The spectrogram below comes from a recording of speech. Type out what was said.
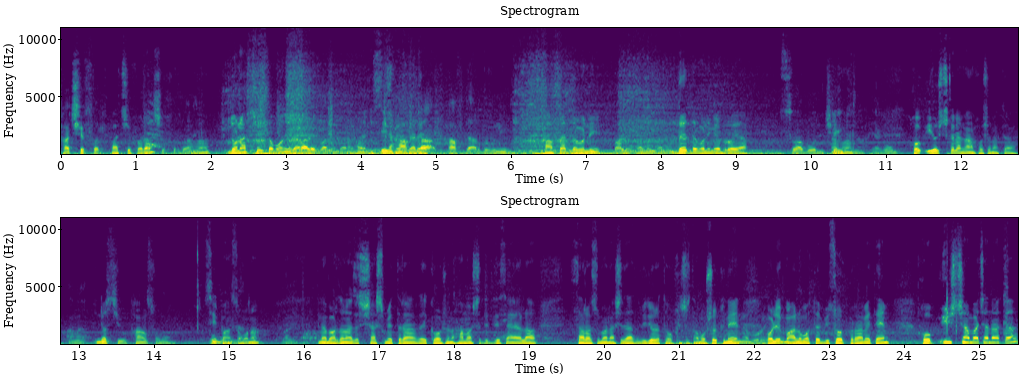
пачифр пад шифра шифр бале. Аҳа. Донаш чил сомон ира бале бале Аҳа, бале исиш ин мезгаре. ҳафта ҳафт дар дувним ҳафта давони бале бале бале. Д давони меброя? Свободен чен кунам? Ягон. Хоб ёш чӣ қадар нархошонака ана ино сиву панҷ сомон. 35 сомона ина бардон азиз 6 метра рекордшона ҳамаша дидеса аяла сарашума нашида видеоро та охирша тамошо кунед. Ҳоли маълумоти бисёр пурра метем. Хоб иш чанд ба чанд ака?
